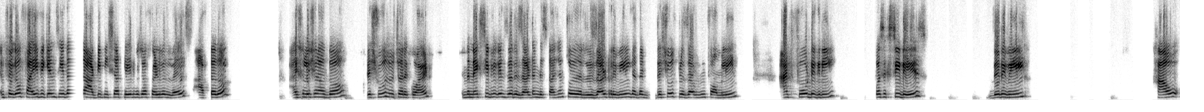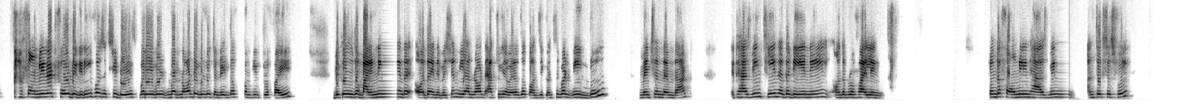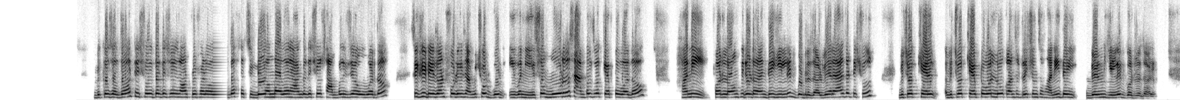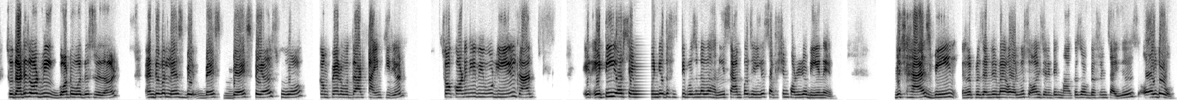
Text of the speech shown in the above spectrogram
In figure 5, we can see the RT-PCR plate which are filled with wells after the isolation of the tissues which are required. In the next sheet, we can see the result and discussion. So the result revealed that the tissues preserved in formalin at 4 degree for 60 days. They revealed how formalin at 4 degree for 60 days were able were not able to generate the complete profile because of the binding and the or the inhibition we are not actually aware of the consequences but we do mention them that it has been seen that the dna on the profiling from the formalin has been unsuccessful because of the tissue. The tissue is not preferred over the 60 days on the other hand the tissue sample is over the 60 days on 40 samples showed good even yield. So more the samples were kept over the honey for long period and they yielded good result. Whereas the tissues which were kept which were kept over low concentrations of honey, they didn't yielded good result. So that is what we got over this result. And there were less best base pairs who were compared over that time period. So accordingly, we would yield that 80 or 70 or the 50% of the honey samples yielded sufficient quantity of DNA, which has been represented by almost all genetic markers of different sizes, although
